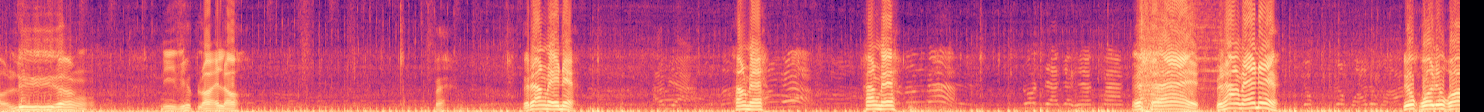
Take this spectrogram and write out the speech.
าเรื่องนี่เรียบร้อยแล้วไปไปทางไหนเนี่ยทางไหนทางไหนเฮ้ยไปทางไหนเนี่ยเลี้ยวขวาเลี้ยวขวา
